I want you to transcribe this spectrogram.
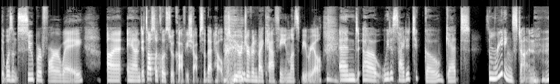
that wasn't super far away. Uh, and it's also close to a coffee shop. So that helped. We were driven by caffeine, let's be real. And uh, we decided to go get some readings done. Mm-hmm.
